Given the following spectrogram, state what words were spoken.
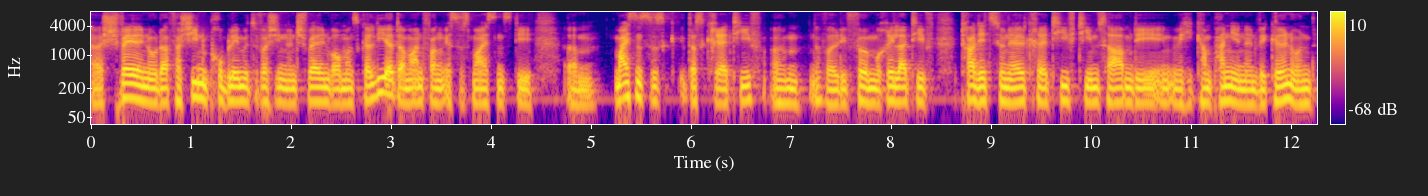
äh, Schwellen oder verschiedene Probleme zu verschiedenen Schwellen, warum man skaliert. Am Anfang ist es meistens die, ähm, meistens ist das kreativ, ähm, ne, weil die Firmen relativ traditionell Kreativteams haben, die irgendwelche Kampagnen entwickeln und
